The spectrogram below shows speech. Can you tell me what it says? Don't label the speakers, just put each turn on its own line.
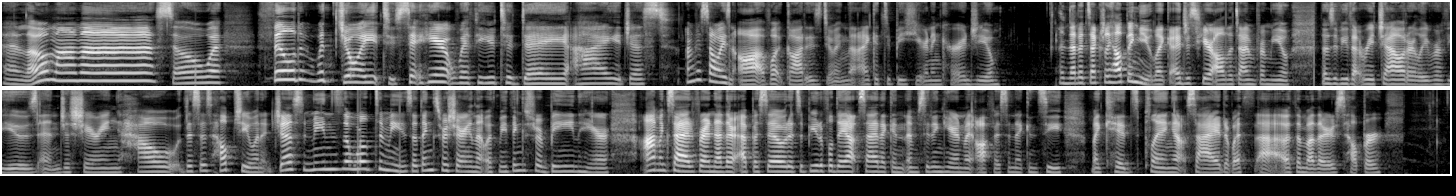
Hello, Mama. So uh, filled with joy to sit here with you today. I just, I'm just always in awe of what God is doing, that I get to be here and encourage you and that it's actually helping you. Like I just hear all the time from you, those of you that reach out or leave reviews and just sharing how this has helped you. And it just means the world to me. So thanks for sharing that with me. Thanks for being here. I'm excited for another episode. It's a beautiful day outside. I can I'm sitting here in my office and I can see my kids playing outside with uh, with the mother's helper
